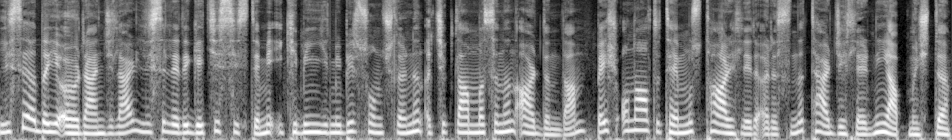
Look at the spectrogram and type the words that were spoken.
Lise adayı öğrenciler liseleri geçiş sistemi 2021 sonuçlarının açıklanmasının ardından 5-16 Temmuz tarihleri arasında tercihlerini yapmıştı.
